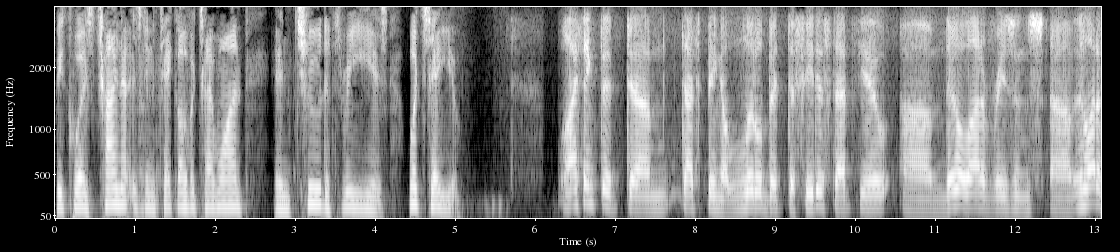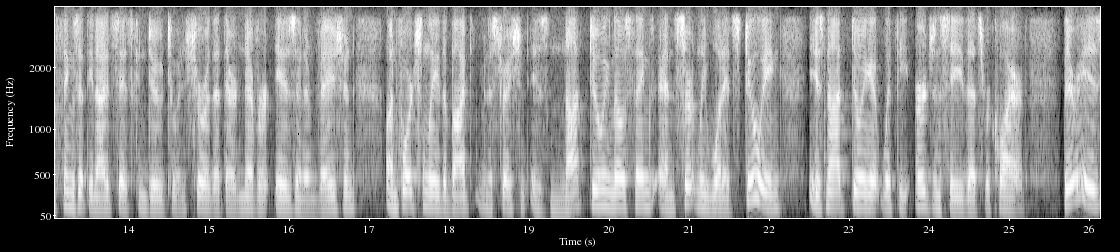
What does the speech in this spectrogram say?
because China is going to take over Taiwan in two to three years. What say you? Well, I think that um, that's being a little bit defeatist. That view. Um, there's a lot of reasons. Uh, there's a lot of things that the United States can do to ensure that there never is an invasion. Unfortunately, the Biden administration is not doing those things, and certainly what it's doing is not doing it with the urgency that's required. There is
